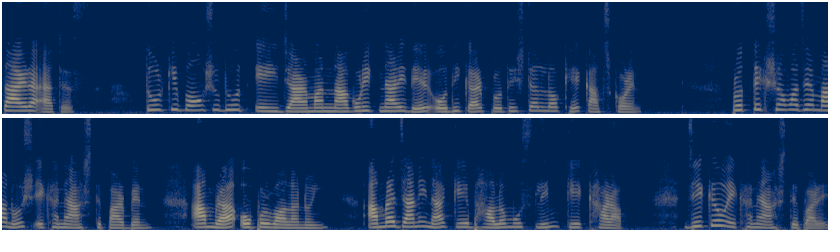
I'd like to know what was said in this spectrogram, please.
সায়রা অ্যাটাস। তুর্কি বংশোদ্ভূত এই জার্মান নাগরিক নারীদের অধিকার প্রতিষ্ঠার লক্ষ্যে কাজ করেন। প্রত্যেক সমাজের মানুষ এখানে আসতে পারবেন। আমরা ওপরওয়ালা নই। আমরা জানি না কে ভালো মুসলিম, কে খারাপ। যে কেউ এখানে আসতে পারে।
